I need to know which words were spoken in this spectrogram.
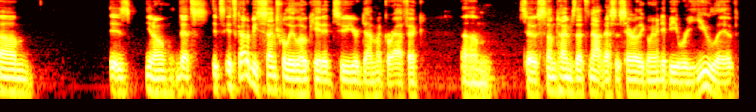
um, is you know that's it's it's got to be centrally located to your demographic. Um, so sometimes that's not necessarily going to be where you live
